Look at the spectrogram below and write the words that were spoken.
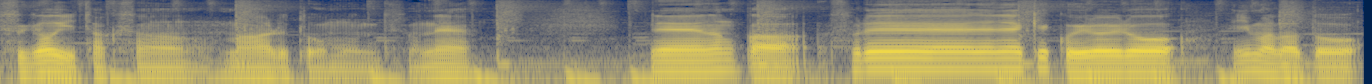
すごいたくさん、まあ、あると思うんですよね。でなんかそれでね結構いろいろ今だと、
